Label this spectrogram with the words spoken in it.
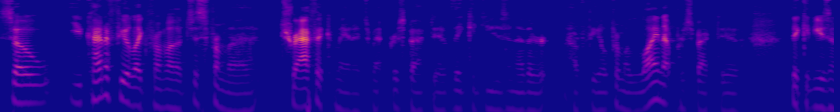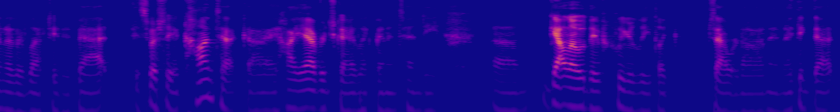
So you kind of feel like from a just from a traffic management perspective, they could use another outfield. From a lineup perspective, they could use another left-handed bat, especially a contact guy, high average guy like Benintendi. Um, Gallo, they've clearly like soured on, and I think that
